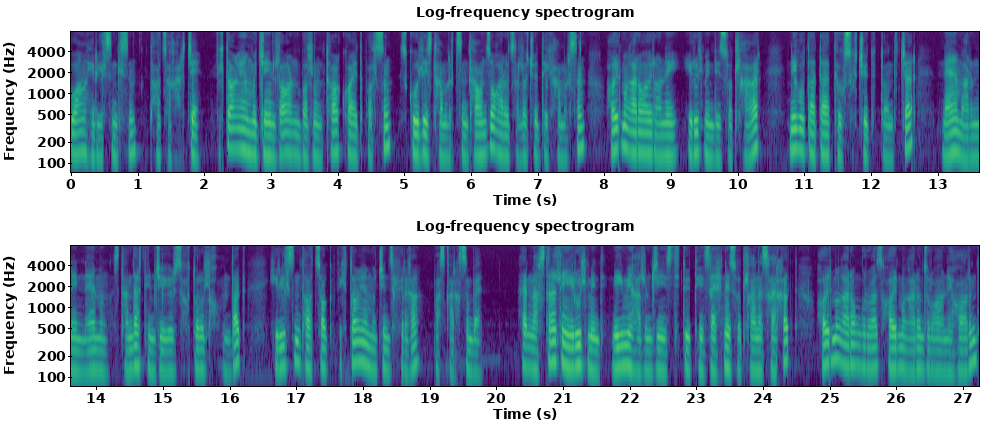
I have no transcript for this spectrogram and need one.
хуваан хэрэгэлсэн гэсэн тооцоо гарчээ. Victoria мужийн Lorne болон Torquay болсон Schoolies хамрагдсан 500 гаруй залуучуудыг хамарсан 2012 оны эрүүл мэндийн судалгаагаар нэг удаадаа төгсөгчд дунджаар 8.8 стандарт хэмжээгээр согтууруулах ундааг хэрэгэлсэн тооцоог Victoria мужийн захиргаа бас гаргасан байна. Харин Австралийн эрүүл мэнд нийгмийн халамжийн институтийн саяхны судалгаанаас харахад 2013-аас 2016 оны хооронд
